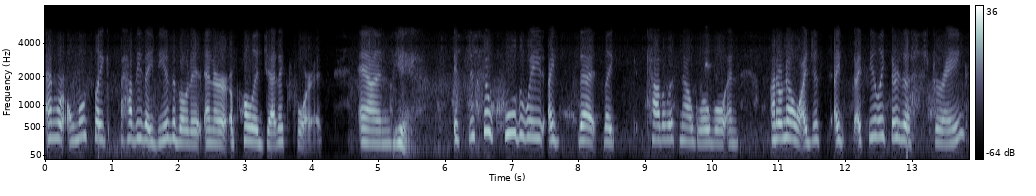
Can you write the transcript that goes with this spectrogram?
and we're almost like have these ideas about it and are apologetic for it. And Yeah. it's just so cool the way I that like Catalyst now global and I don't know, I just I I feel like there's a strength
